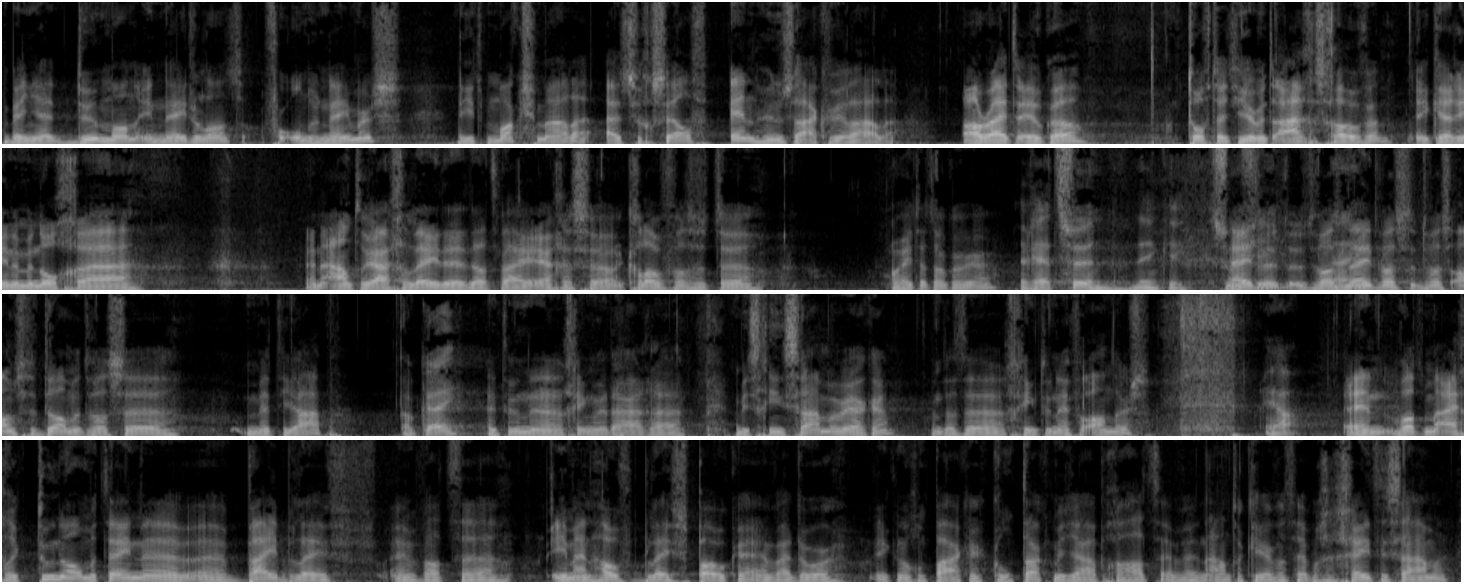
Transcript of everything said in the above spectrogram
ben jij dé man in Nederland voor ondernemers die het maximale uit zichzelf en hun zaak willen halen. Alright, Eelco. Tof dat je hier bent aangeschoven. Ik herinner me nog uh, een aantal jaar geleden dat wij ergens, uh, ik geloof was het, uh, hoe heet dat ook alweer? Red Sun, denk ik. Nee, het, het, was, nee? nee? het, was, het was Amsterdam. Het was met Jaap. Oké. Okay. En toen gingen we daar misschien samenwerken. Dat ging toen even anders. Ja. En wat me eigenlijk toen al meteen uh, bijbleef en wat uh, in mijn hoofd bleef spoken en waardoor ik nog een paar keer contact met jou heb gehad en we een aantal keer wat hebben gegeten samen.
